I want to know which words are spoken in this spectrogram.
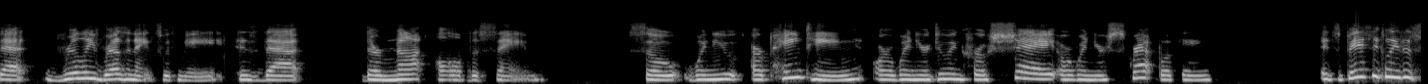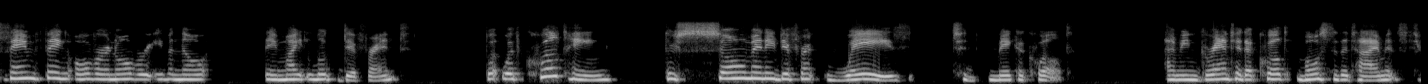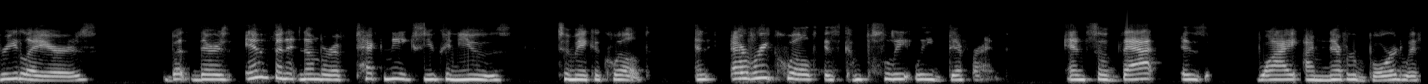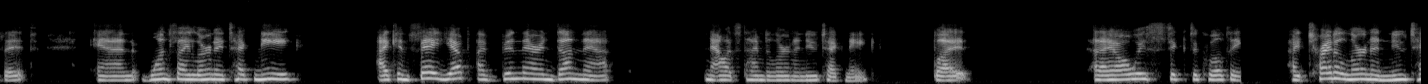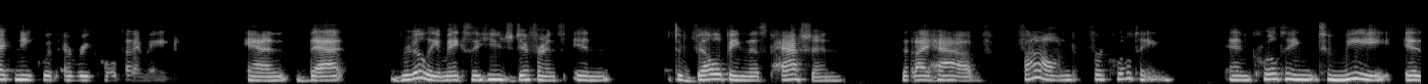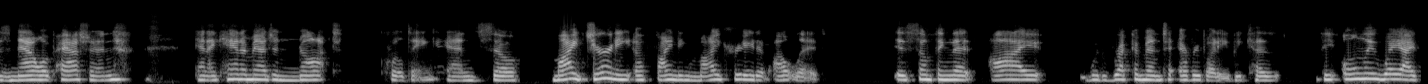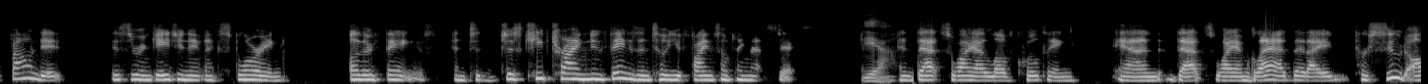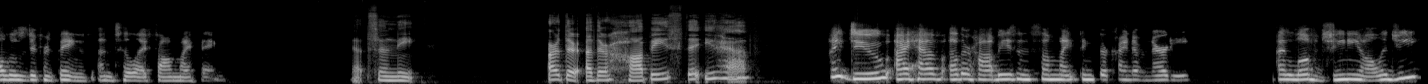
that really resonates with me is that they're not all the same. So when you are painting or when you're doing crochet or when you're scrapbooking, it's basically the same thing over and over, even though they might look different. But with quilting, there's so many different ways to make a quilt. I mean, granted, a quilt most of the time it's three layers, but there's infinite number of techniques you can use to make a quilt and every quilt is completely different. And so that is why i'm never bored with it. And once i learn a technique i can say yep i've been there and done that. Now it's time to learn a new technique. But i always stick to quilting. I try to learn a new technique with every quilt i make. And that really makes a huge difference in developing this passion that I have found for quilting. And quilting to me is now a passion, and I can't imagine not quilting. And so, my journey of finding my creative outlet is something that I would recommend to everybody because the only way I found it is through engaging and exploring other things and to just keep trying new things until you find something that sticks. Yeah. And that's why I love quilting. And that's why I'm glad that I pursued all those different things until I found my thing. That's so neat. Are there other hobbies that you have? I do. I have other hobbies, and some might think they're kind of nerdy. I love genealogy.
